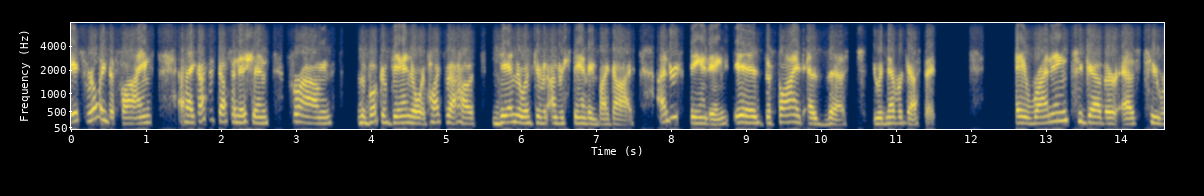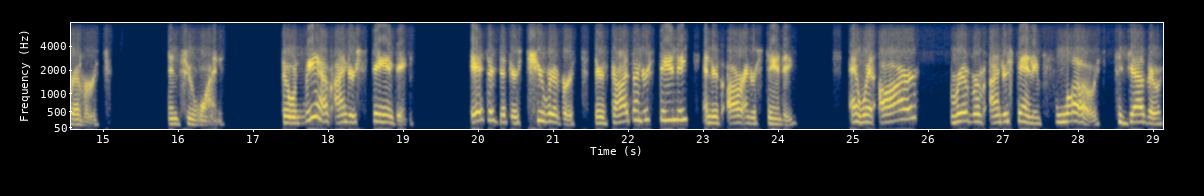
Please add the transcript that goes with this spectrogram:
It's really defined, and I got this definition from the book of Daniel, it talks about how Daniel was given understanding by God. Understanding is defined as this. You would never guess it. A running together as two rivers into one. So when we have understanding, it's as if there's two rivers. There's God's understanding and there's our understanding. And when our river of understanding flows together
